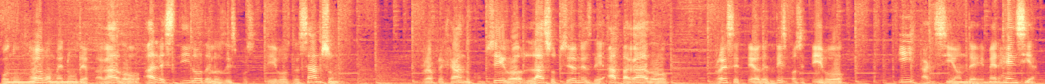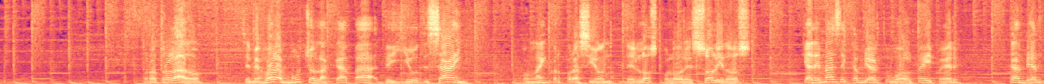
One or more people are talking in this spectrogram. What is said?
con un nuevo menú de apagado al estilo de los dispositivos de Samsung, reflejando consigo las opciones de apagado, reseteo del dispositivo y acción de emergencia. Por otro lado, se mejora mucho la capa de U-Design con la incorporación de los colores sólidos que además de cambiar tu wallpaper, cambian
